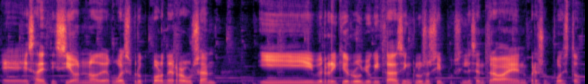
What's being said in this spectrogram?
eh, esa decisión ¿no? de Westbrook por DeRozan y Ricky Rubio quizás, incluso si, les entraba en presupuesto?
